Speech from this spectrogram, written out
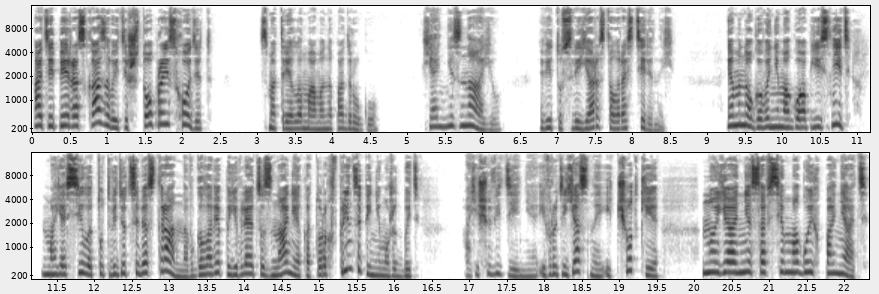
«А теперь рассказывайте, что происходит», смотрела мама на подругу. «Я не знаю». Витус Вияр стал растерянный. «Я многого не могу объяснить. Моя сила тут ведет себя странно. В голове появляются знания, которых в принципе не может быть. А еще видения, и вроде ясные, и четкие, но я не совсем могу их понять.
